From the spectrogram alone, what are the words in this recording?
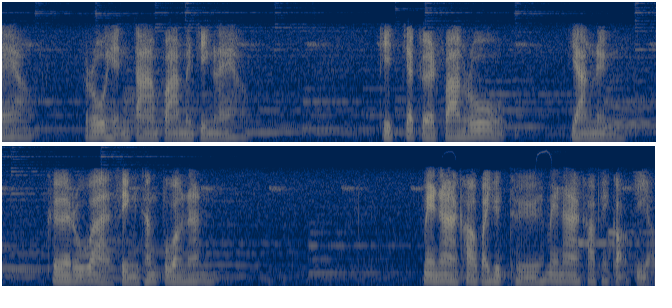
แล้ว รู้เห็นตามความเป็นจริงแล้ว จิตจะเกิดความรู้อย่างหนึ่ง คือรู้ว่าสิ่งทั้งปวงนั้น ไม่น่าเข้าไปยึดถือ ไม่น่าเข้าไปเกาะเกี่ยว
